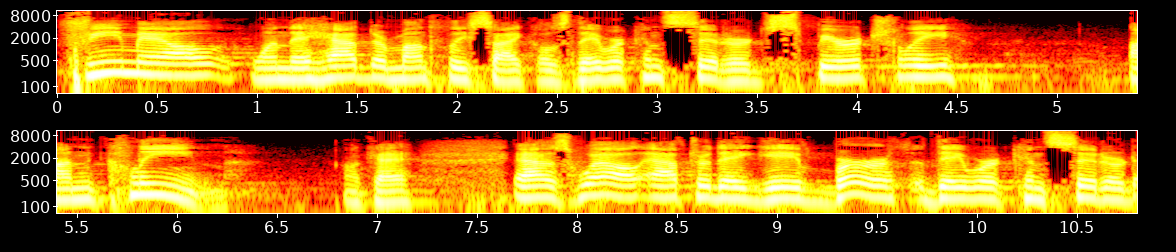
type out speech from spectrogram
Female, when they had their monthly cycles, they were considered spiritually unclean. Okay? As well, after they gave birth, they were considered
